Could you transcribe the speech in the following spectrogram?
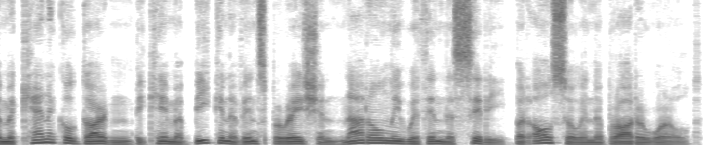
the mechanical garden became a beacon of inspiration not only within the city but also in the broader world.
